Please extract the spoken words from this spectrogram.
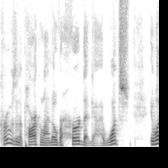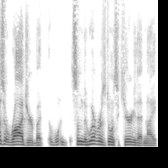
Crew was in the parking lot and overheard that guy once it wasn't Roger but some whoever was doing security that night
